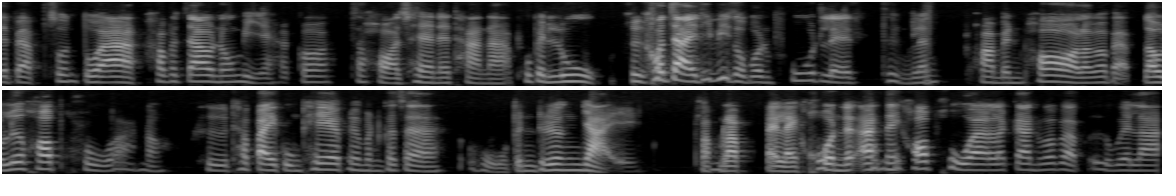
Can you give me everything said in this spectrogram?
จะแบบส่วนตัวอะข้าพเจ้าน้องหมีอะค่ะก็จะขอแชร์ในฐานะผู้เป็นลูก คือเข้าใจที่พี่สมพลพูดเลยถึงเรื่องความเป็นพ่อแล้วก็แบบเราเลือกครอบครัวเนาะคือถ้าไปกรุงเทพเนี่ยมันก็จะโอ้โหเป็นเรื่องใหญ่ สำหรับหลายๆคนอะในครอบครัวแล้วกันว่าแบบเออเวลา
